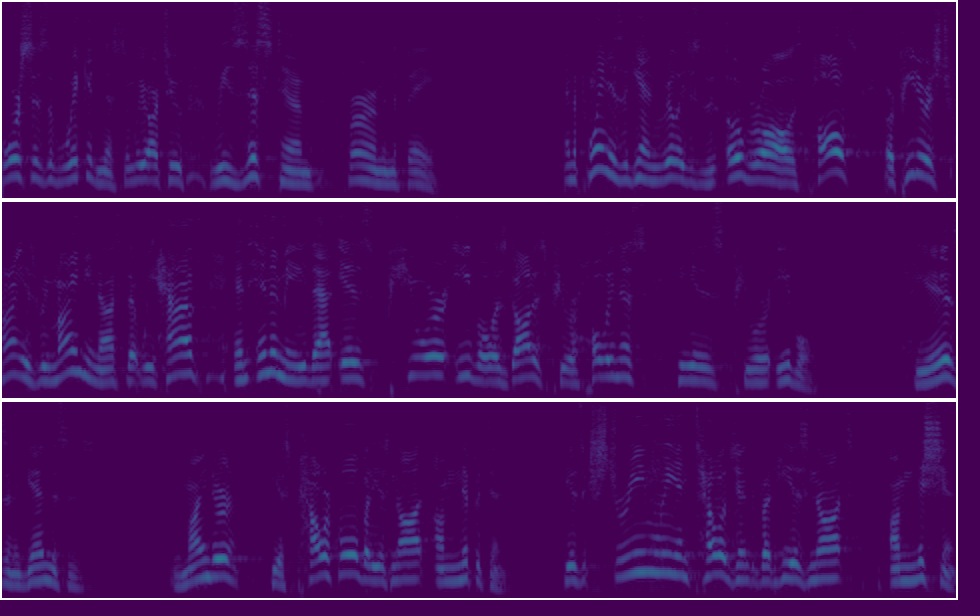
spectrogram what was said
forces of wickedness, and we are to resist him firm in the faith. And the point is, again, really just an overall, is Paul's or Peter is trying is reminding us that we have an enemy that is pure evil. As God is pure holiness, he is pure evil. He is, and again, this is reminder, he is powerful, but he is not omnipotent. He is extremely intelligent, but he is not omniscient.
